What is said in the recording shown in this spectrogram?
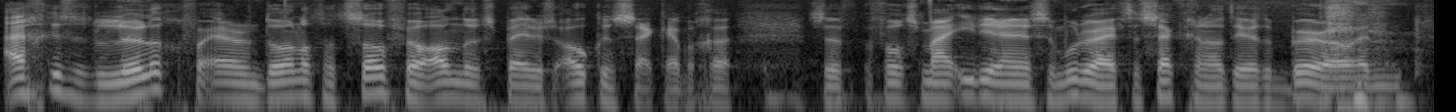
Eigenlijk is het lullig voor Aaron Donald dat zoveel andere spelers ook een sack hebben ge... Ze, volgens mij iedereen en zijn moeder heeft een sack genoteerd op Burrow. en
